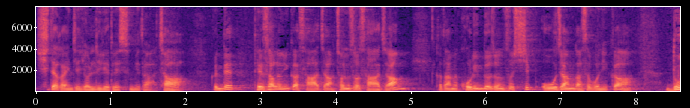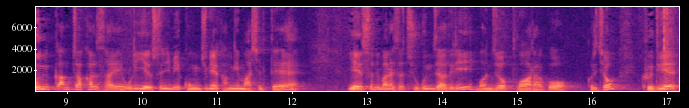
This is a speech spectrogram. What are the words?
시대가 이제 열리게 됐습니다. 자, 그런데 데살로니가 4장, 전서 4장, 그 다음에 고린도전서 15장 가서 보니까 눈 깜짝할 사이에 우리 예수님이 공중에 강림하실 때 예수님 안에서 죽은 자들이 먼저 부활하고 그렇죠? 그 뒤에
